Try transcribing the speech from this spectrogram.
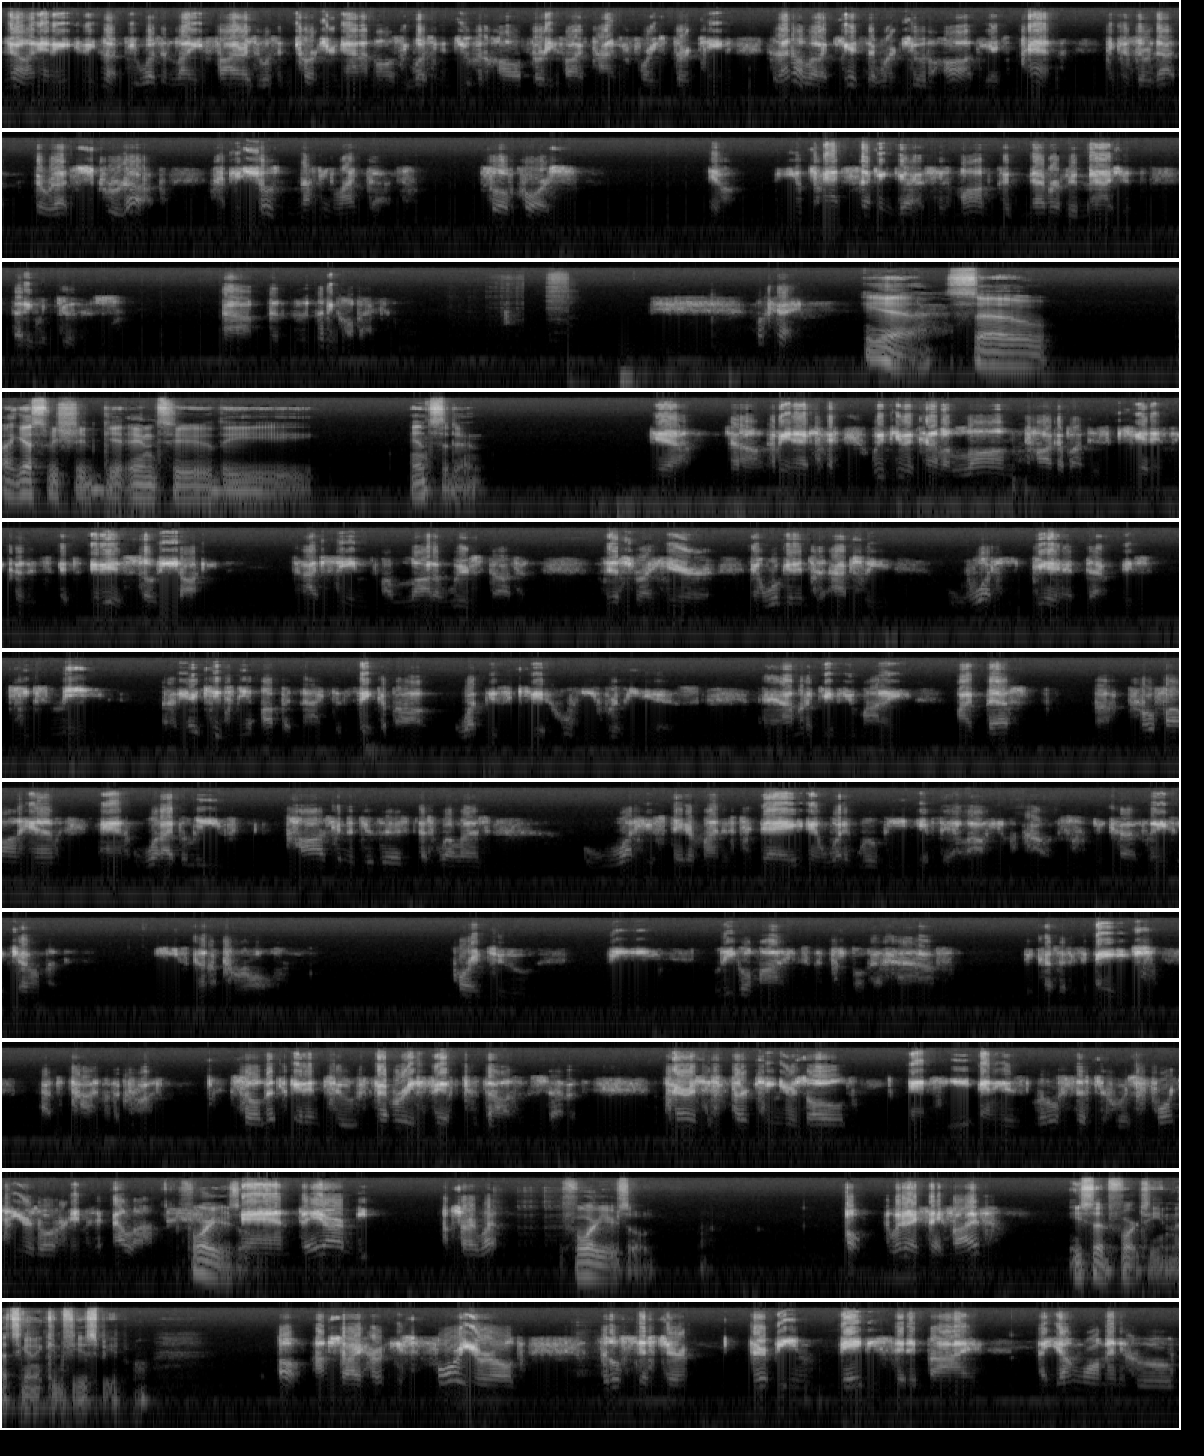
No, and he, he, look, he wasn't lighting fires. He wasn't torturing animals. He wasn't in juvenile hall 35 times before he's 13. Because I know a lot of kids that were in juvenile hall at the age of 10 because they were that they were that screwed up. This kid shows nothing like that. So of course, you know, you can't second guess. His mom could never have imagined that he would do this. Uh, let- me call back. Okay. Yeah. So I guess we should get into the incident. Yeah, no. I mean, we've given kind of a long talk about this kid because it's, it's it is so shocking, I've seen a lot of weird stuff, and this right here, and we'll get into actually what he did that is keeps me, I mean, it keeps me up at night to think about what this kid, who he really is, and I'm going to give you my my best uh, profile on him and what I believe caused him to do this, as well as what his state of mind is today and what it will be if they allow him out. Because, ladies and gentlemen, he's going to parole, according to the legal minds and the people that have, because of his age at the time of the crime. So let's get into February 5th, 2007. Paris is 13 years old, and he and his little sister, who is 14 years old, her name is Ella, Four years old. and they are. meet- I'm sorry, what? Four years old. Oh, what did I say? Five? You said 14. That's going to confuse people. Oh, I'm sorry. Her his four year old little sister. They're being babysitted by a young woman who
